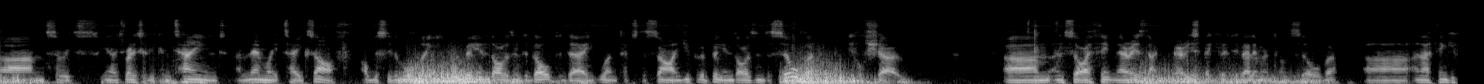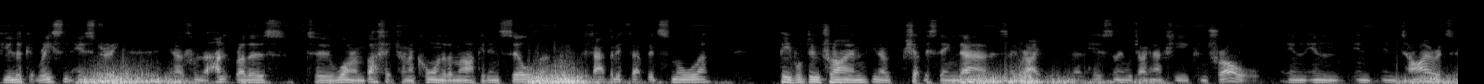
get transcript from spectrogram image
Um, so it's you know it's relatively contained. And then when it takes off, obviously the more money you put a billion dollars into gold today won't touch the side. You put a billion dollars into silver, it'll show. Um, and so I think there is that very speculative element on silver. Uh, and I think if you look at recent history, you know, from the Hunt brothers to Warren Buffett trying to corner the market in silver, the fact that it's that bit smaller, people do try and you know shut this thing down and say, right, you know, here's something which I can actually control in in in, in entirety.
